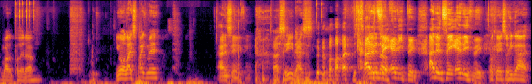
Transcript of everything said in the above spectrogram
I'm about to pull it up. You don't like Spike, man? I didn't say anything. I see. That's I didn't say anything. I didn't say anything. okay. So he got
